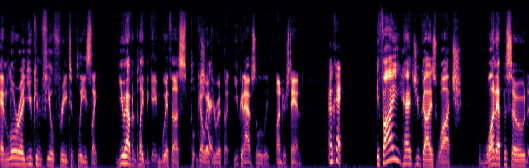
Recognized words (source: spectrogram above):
And Laura, you can feel free to please, like, you haven't played the game with us pl- going Sure. through it, but you can absolutely understand. Okay. If I had you guys watch one episode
